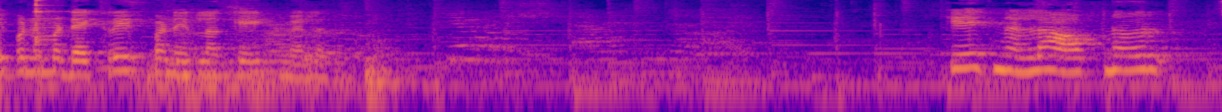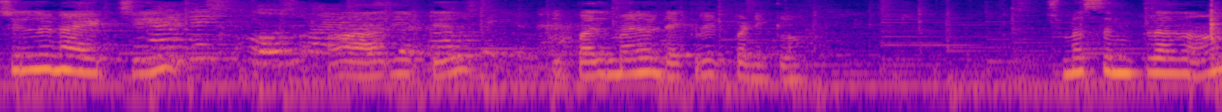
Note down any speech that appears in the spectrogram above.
இப்போ நம்ம டெக்கரேட் பண்ணிடலாம் கேக் மேலே. கேக் நல்லா ஆஃப் அன் ஹவர் சில்லுன்னு ஆயிடுச்சு. ஆறிட்டு இப்போ அது மேலே டெக்கரேட் பண்ணிக்கலாம். சும்மா சிம்பிளாக தான்.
